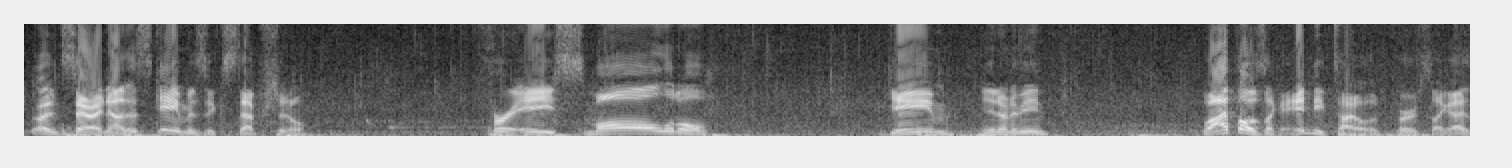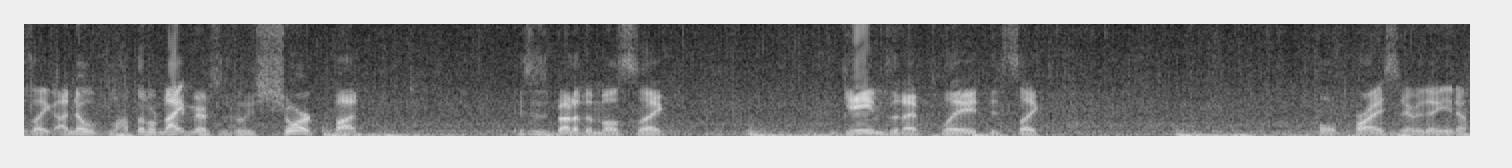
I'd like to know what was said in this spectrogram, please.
Go ahead and say right now, this game is exceptional. For a small little game, you know what I mean? Well, I thought it was like an indie title at first. Like, I was like, I know Little Nightmares was really short, but this is better than most, like, games that I've played. It's like full price and everything, you know?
